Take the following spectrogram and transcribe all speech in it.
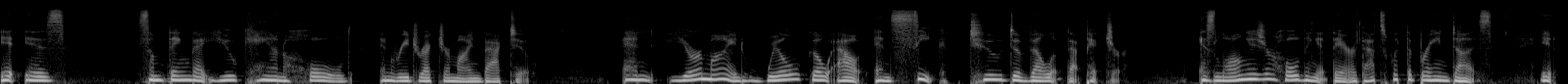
It is something that you can hold and redirect your mind back to. And your mind will go out and seek to develop that picture. As long as you're holding it there, that's what the brain does. It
